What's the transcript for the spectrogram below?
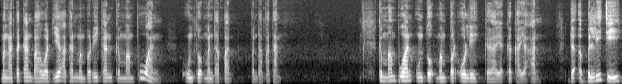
mengatakan bahawa dia akan memberikan kemampuan untuk mendapat pendapatan. Kemampuan untuk memperoleh kekayaan. The ability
